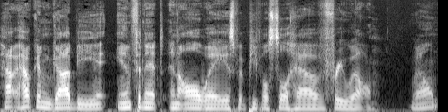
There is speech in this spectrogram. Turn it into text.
how how can God be infinite in all ways, but people still have free will? Well,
